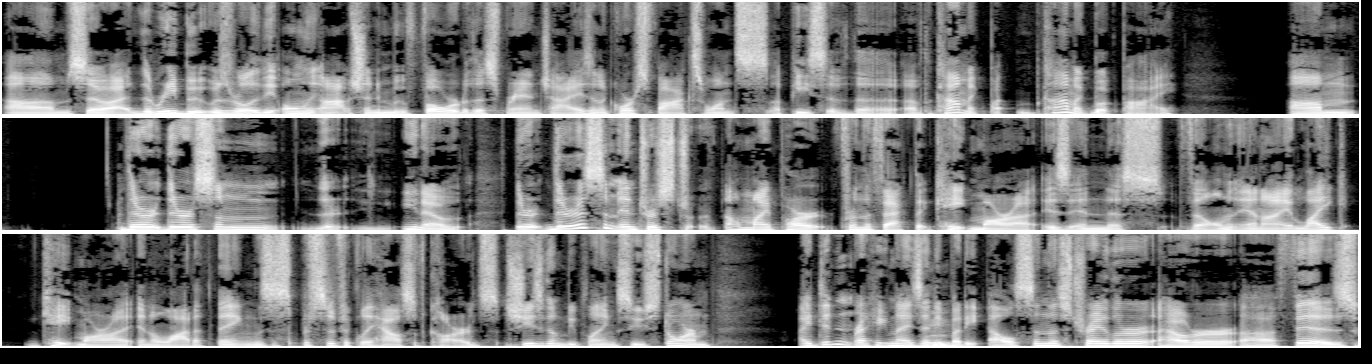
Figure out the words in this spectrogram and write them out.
Um, so uh, the reboot was really the only option to move forward with this franchise, and of course, Fox wants a piece of the of the comic comic book pie. Um, there there are some there, you know there there is some interest on my part from the fact that Kate Mara is in this film, and I like Kate Mara in a lot of things, specifically House of Cards. She's going to be playing Sue Storm. I didn't recognize anybody else in this trailer. However, uh, Fizz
